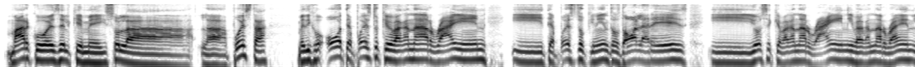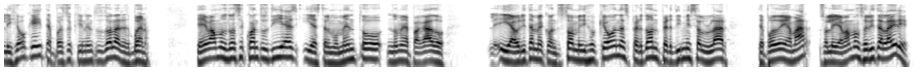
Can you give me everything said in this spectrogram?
Marco es el que me hizo la, la apuesta. Me dijo, oh, te apuesto que va a ganar Ryan y te apuesto 500 dólares y yo sé que va a ganar Ryan y va a ganar Ryan. Le dije, ok, te apuesto 500 dólares. Bueno, ya llevamos no sé cuántos días y hasta el momento no me ha pagado. Y ahorita me contestó, me dijo, ¿qué ondas? Perdón, perdí mi celular. ¿Te puedo llamar? Solo llamamos ahorita al aire.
